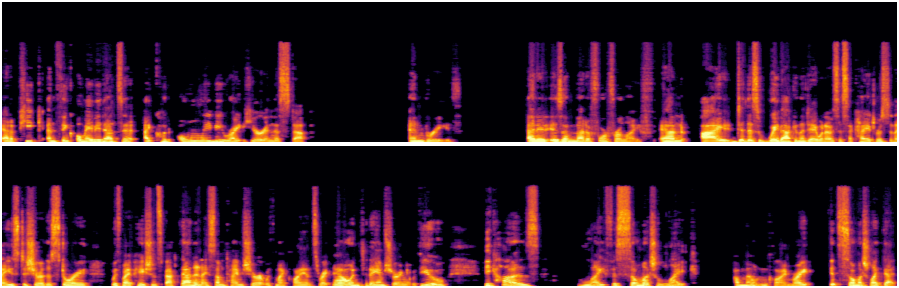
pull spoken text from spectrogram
at a peak and think, oh, maybe that's it. I could only be right here in this step and breathe and it is a metaphor for life. And I did this way back in the day when I was a psychiatrist, and I used to share this story with my patients back then, and I sometimes share it with my clients right now. And today I'm sharing it with you because life is so much like a mountain climb, right? It's so much like that.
